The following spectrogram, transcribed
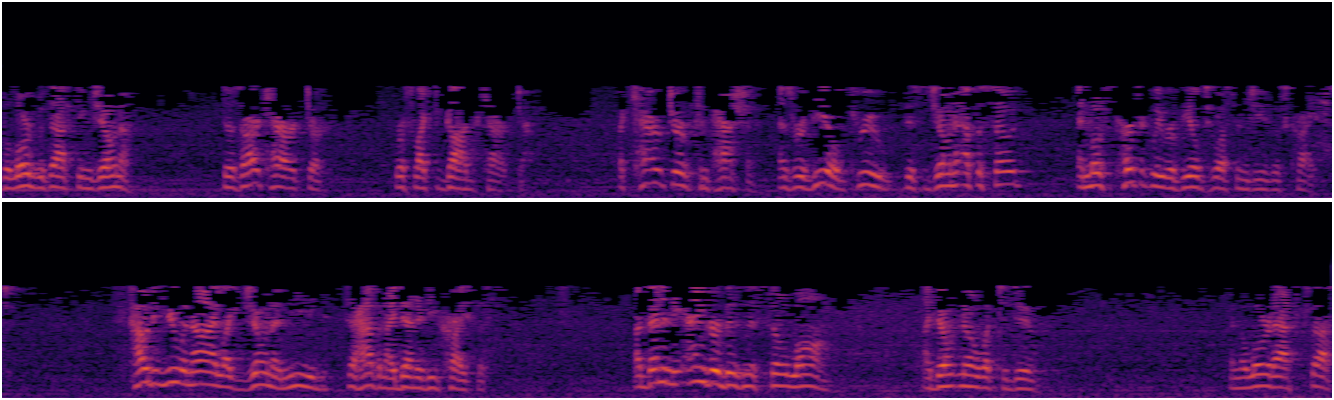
the Lord was asking Jonah, does our character reflect God's character? A character of compassion as revealed through this Jonah episode and most perfectly revealed to us in Jesus Christ. How do you and I, like Jonah, need to have an identity crisis? I've been in the anger business so long, I don't know what to do. And the Lord asks us,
